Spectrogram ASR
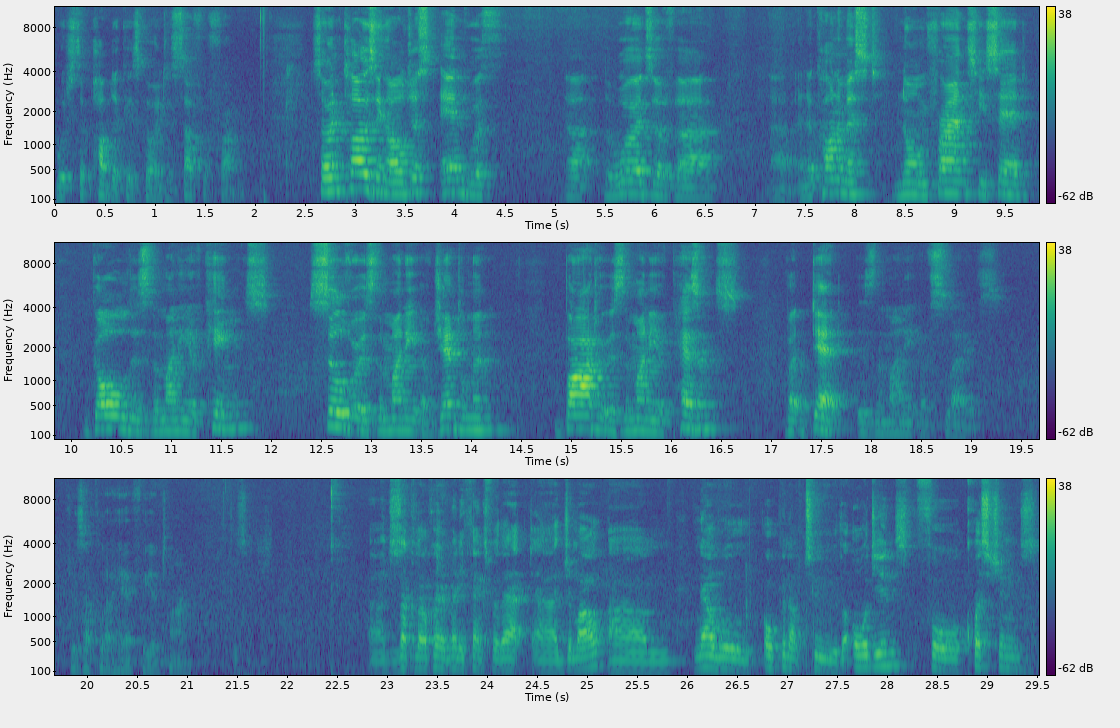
which the public is going to suffer from. So in closing, I'll just end with uh, the words of uh, uh, an economist, Norm Franz, He said, gold is the money of kings, silver is the money of gentlemen, barter is the money of peasants, but debt is the money of slaves. Jazakallah khair for your time. Uh, Jazakallah khair, many thanks for that, uh, Jamal. Um, now we'll open up to the audience for questions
